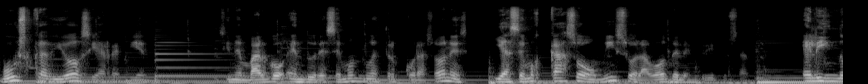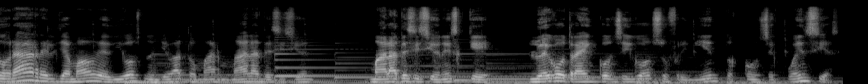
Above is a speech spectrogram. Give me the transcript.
Busca a Dios y arrepiente. Sin embargo, endurecemos nuestros corazones y hacemos caso omiso a la voz del Espíritu Santo. El ignorar el llamado de Dios nos lleva a tomar malas decisiones, malas decisiones que luego traen consigo sufrimientos, consecuencias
